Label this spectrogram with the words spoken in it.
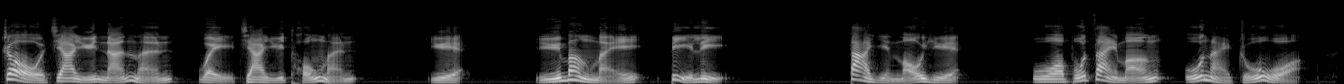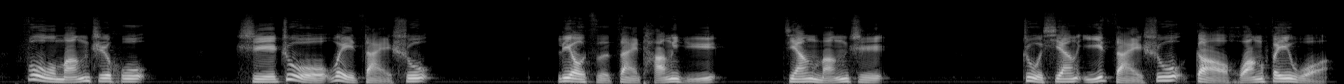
昼加于南门，未加于同门。曰：于孟美，必立。大隐谋曰：我不在盟，吾乃主我，复盟之乎？使助为宰书。六子在唐虞，将盟之。祝相以载书告皇妃我。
